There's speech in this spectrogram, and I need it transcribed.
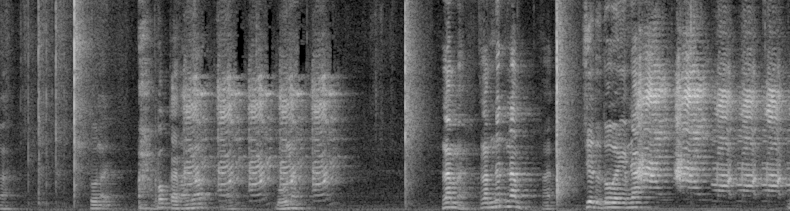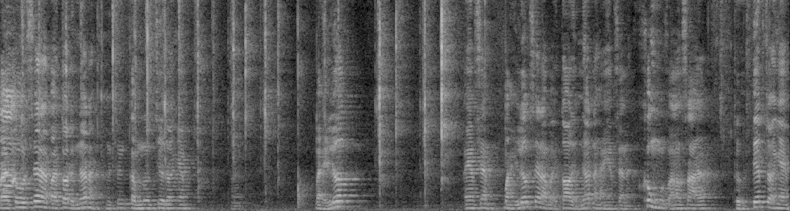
Rồi. tôi lại bốc cái bánh nữa bốn này. Năm này. Năm nhất năm chia từ tôi anh em nhá. Bài tôi sẽ là bài to điểm nhất này. Mình sẽ cầm luôn chia cho anh em. Bảy nước anh em xem bảy nước sẽ là bảy to điểm nhất này. Anh em xem này. Không một phán nào sai đâu. Thử tiếp cho anh em.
